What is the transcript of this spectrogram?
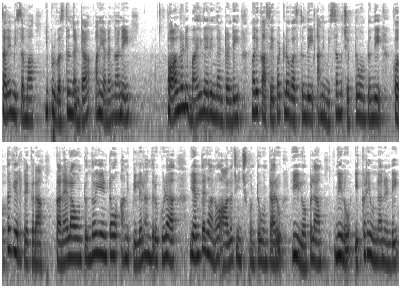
సరే మిస్ అమ్మ ఇప్పుడు వస్తుందంట అని అనగానే ఆల్రెడీ బయలుదేరిందంటండి. మరి కాసేపట్లో వస్తుంది అని మిస్సమ్మ చెప్తూ ఉంటుంది. కొత్త కేర్ తన ఎలా ఉంటుందో ఏంటో అని పిల్లలందరూ కూడా ఎంతగానో ఆలోచించుకుంటూ ఉంటారు. ఈ లోపల నేను ఇక్కడే ఉన్నానండి.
